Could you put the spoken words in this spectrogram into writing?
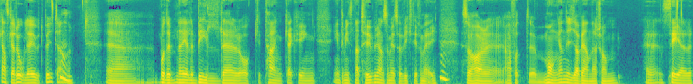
ganska roliga utbyten. Mm. Eh, både när det gäller bilder och tankar kring, inte minst naturen som är så viktig för mig, Mm. så har har jag fått eh, många nya vänner som eh, ser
